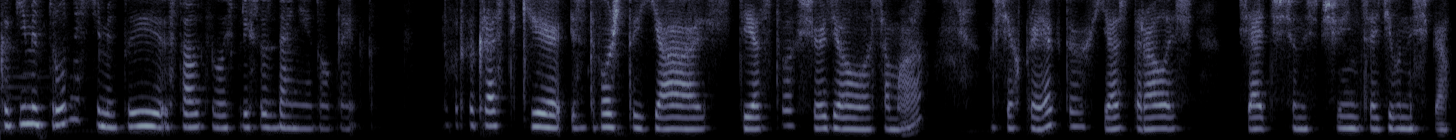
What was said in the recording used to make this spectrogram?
какими трудностями ты сталкивалась при создании этого проекта? Ну вот как раз-таки из-за того, что я с детства все делала сама, во всех проектах я старалась взять всю, всю инициативу на себя.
